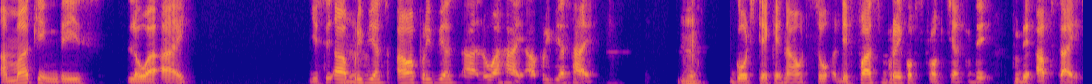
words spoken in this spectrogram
I'm marking this lower high. You see our Yeah. previous, our previous uh, lower high, our previous high Yeah. got taken out. So the first break of structure to the to the upside,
